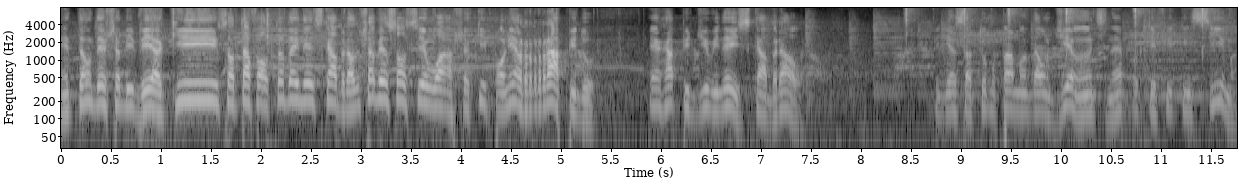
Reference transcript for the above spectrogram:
Então deixa eu ver aqui. Só tá faltando a Inês Cabral. Deixa eu ver só se eu acho aqui, Paulinho. É rápido. É rapidinho, Inês Cabral. Pedi essa turma para mandar um dia antes, né? Porque fica em cima.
